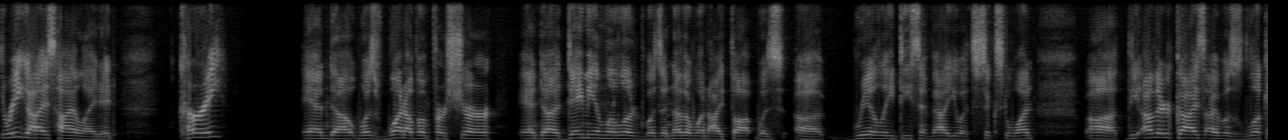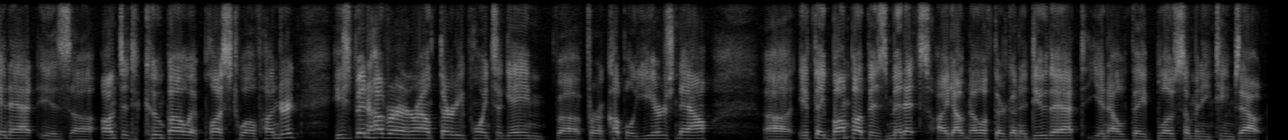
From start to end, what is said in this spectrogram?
three guys highlighted. Curry, and uh, was one of them for sure. And uh, Damian Lillard was another one I thought was uh, really decent value at six to one. Uh, the other guys I was looking at is uh, Antetokounmpo at plus twelve hundred. He's been hovering around thirty points a game uh, for a couple years now. Uh, if they bump up his minutes, I don't know if they're going to do that. You know, they blow so many teams out.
